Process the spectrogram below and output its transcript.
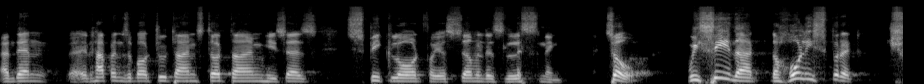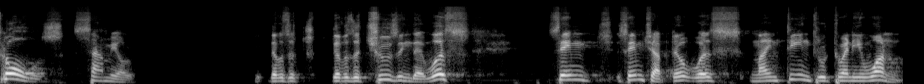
and then it happens about two times. Third time, he says, Speak, Lord, for your servant is listening. So we see that the Holy Spirit chose Samuel. There was a there was a choosing there. Verse same same chapter, verse 19 through 21.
